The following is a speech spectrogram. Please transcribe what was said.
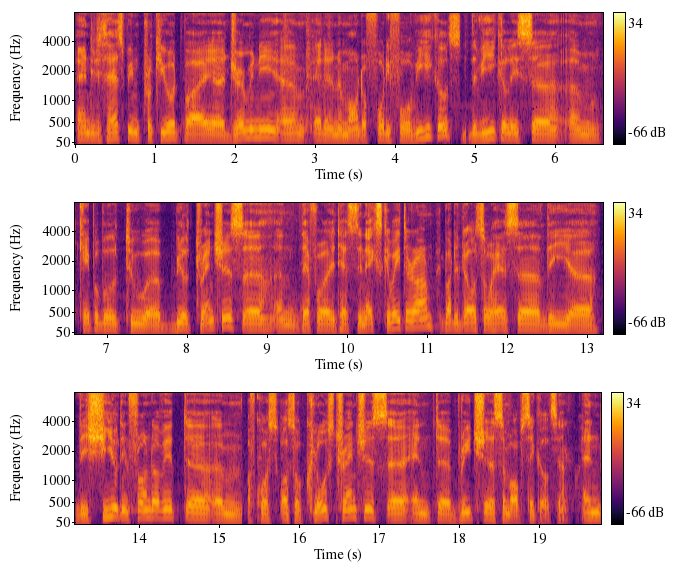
and it has been procured by Germany um, at an amount of 44 vehicles. The vehicle is um, capable to build trenches, and therefore it has an excavator arm, but it also has the the shield in front of it. Um, of course, also close trenches and breach some obstacles. Yeah. And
